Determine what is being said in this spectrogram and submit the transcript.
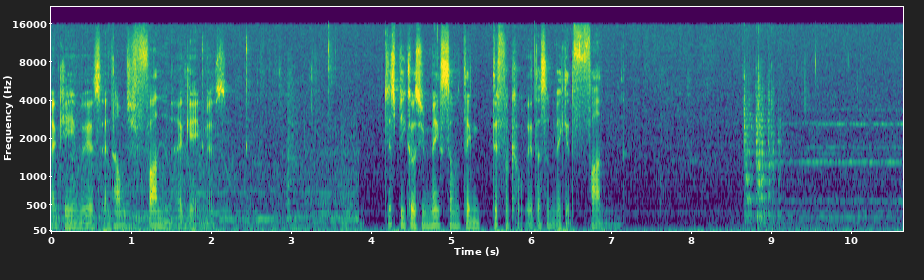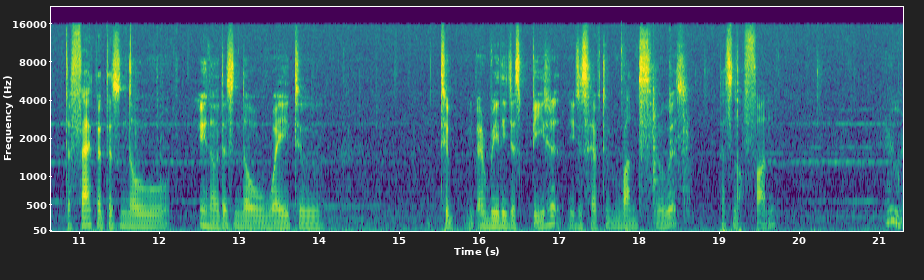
a game is and how much fun a game is. Just because you make something difficult, it doesn't make it fun. The fact that there's no, you know, there's no way to to uh, really just beat it, you just have to run through it. That's not fun. Hello.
